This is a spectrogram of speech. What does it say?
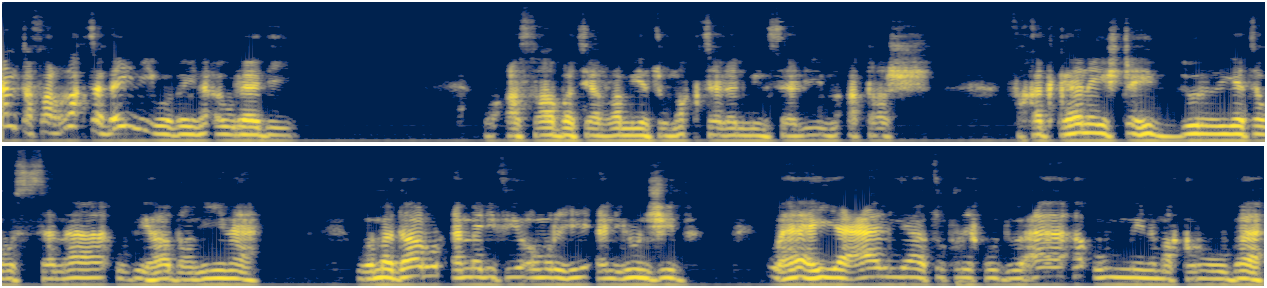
أنت فرقت بيني وبين أولادي. وأصابت الرمية مقتلا من سليم الأطرش فقد كان يشتهي الذرية والسماء بها ضنينة ومدار الأمل في عمره أن ينجب وها هي عالية تطلق دعاء أم مكروبة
